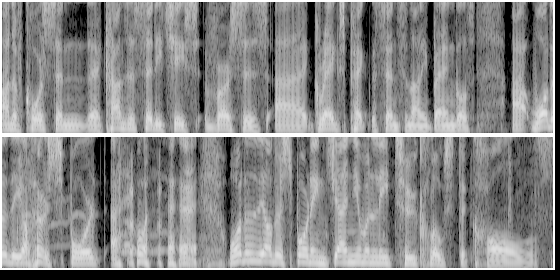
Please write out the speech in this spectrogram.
And of course, in the Kansas City Chiefs versus uh, Greg's pick, the Cincinnati Bengals. Uh, what are the other sport? what are the other sporting genuinely too close to calls?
